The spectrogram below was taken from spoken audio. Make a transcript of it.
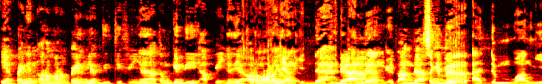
Ya pengen orang-orang pengen lihat di TV-nya atau mungkin di HP-nya ya Orang-orang yang indah, indah, dipandang gitu. dipandang, Seger, enak. adem, wangi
